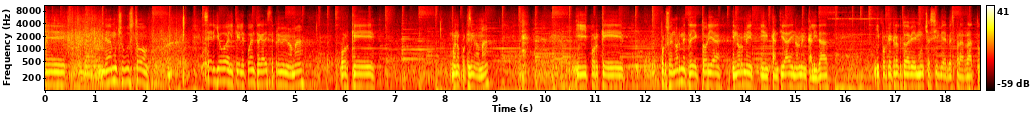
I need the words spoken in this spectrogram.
eh, me da mucho gusto ser yo el que le pueda entregar este premio a mi mamá, porque, bueno, porque es mi mamá, y porque por su enorme trayectoria, enorme en cantidad, enorme en calidad, y porque creo que todavía hay mucha Silvia Herbes para rato.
